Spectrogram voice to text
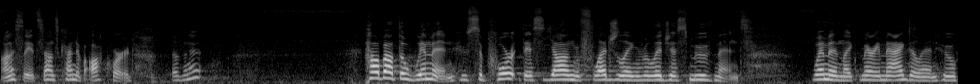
Honestly, it sounds kind of awkward, doesn't it? How about the women who support this young, fledgling religious movement? Women like Mary Magdalene who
